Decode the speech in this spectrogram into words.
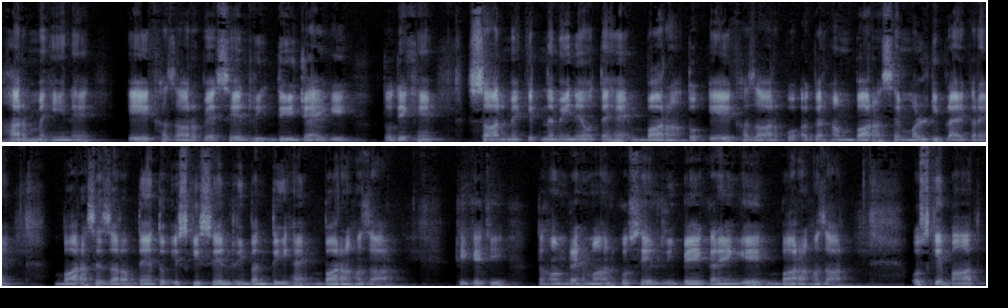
हर महीने एक हज़ार रुपये सैलरी दी जाएगी। तो देखें, साल में कितने महीने होते हैं? बारह। तो एक हज़ार को अगर हम बारह से मल्टीप्लाई करें, बारह से ज़रब दें तो इसकी सैलरी बनती है बारह हज़ार। ठीक है जी? तो हम रहमान को सैलरी पे करेंगे बारह हज़ार। उसके बाद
